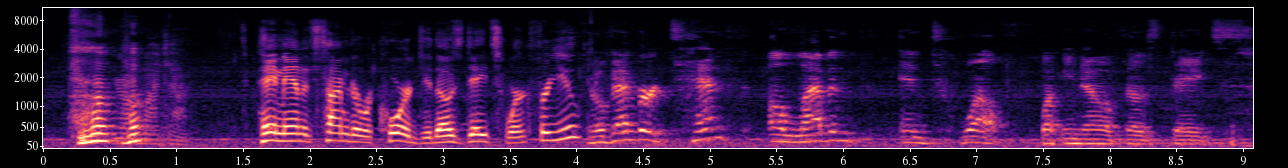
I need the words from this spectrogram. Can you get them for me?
You're on my time. Hey man, it's time to record. Do those dates work for you? November 10th, 11th, and 12th. Let me know if those dates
